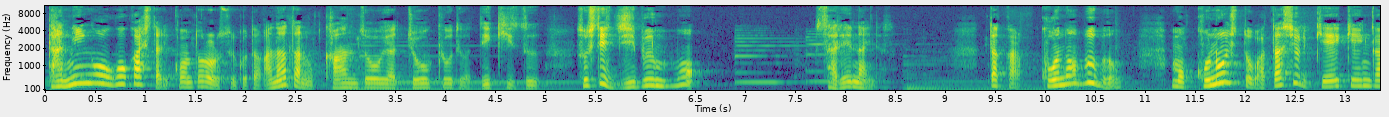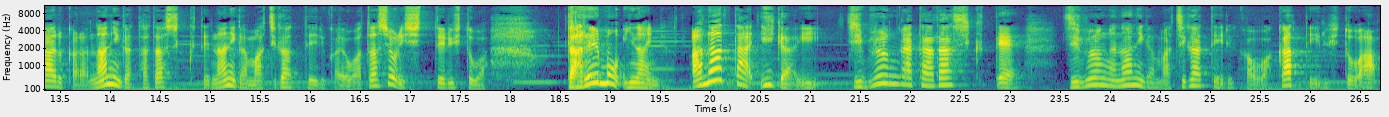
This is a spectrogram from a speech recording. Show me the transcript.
他人を動かしたりコントロールすることはあなたの感情や状況ではできずそして自分もされないんですだからこの部分もうこの人私より経験があるから何が正しくて何が間違っているかを私より知ってる人は誰もいないんですあなた以外自分が正しくて自分が何が間違っているかを分かっている人は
